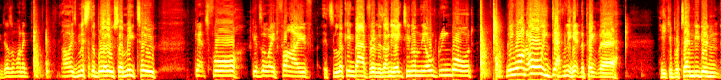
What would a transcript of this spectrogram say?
He doesn't want to. Oh, he's missed the blue, so me too. Gets four, gives away five. It's looking bad for him. There's only 18 on the old green board. Me one. Oh, he definitely hit the pink there. He can pretend he didn't.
